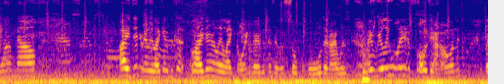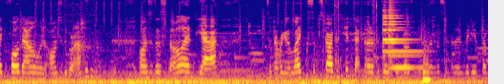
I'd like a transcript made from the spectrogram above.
warm now. I didn't really like it because well, I didn't really like going there because it was so cold and I was I really wanted to fall down, like fall down onto the ground, onto the snow, and yeah. So don't forget to like, subscribe, and hit that notification bell so you never miss another video from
